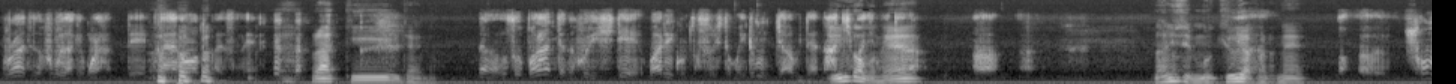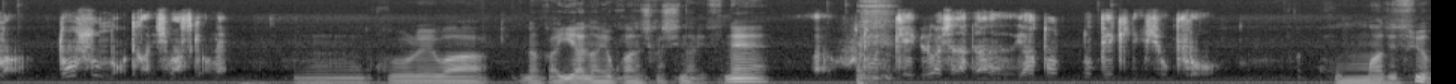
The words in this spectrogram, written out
ボランティアの服だけもらって帰ろうとかですね。ラッキー、みたいな。なんかそうボランティアのふりして悪いことする人もいるんちゃうみたいな。いるかもね8万人いたらああ何せ無給やからね。あそんなんどうすんのって感じしますけどね。うん、これは、なんか嫌な予感しかしないですね。あ普通に警備会社なんて雇うべきでしょ、プロ。ほんまですよ。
